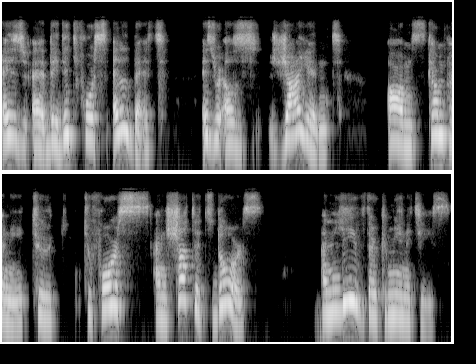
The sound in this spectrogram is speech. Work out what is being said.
is uh, they did force Elbit, Israel's giant arms company, to to force and shut its doors and leave their communities.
